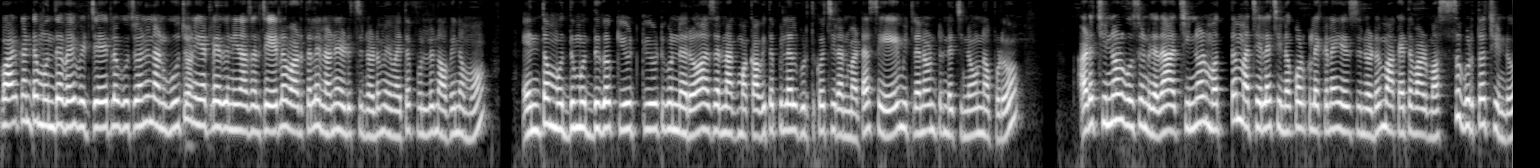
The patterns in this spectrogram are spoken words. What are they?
వాడికంటే ముందే పోయి వీడి చైర్లో కూర్చొని నన్ను కూర్చొనియట్లేదు నేను అసలు చైర్లో పడతలే ఇలానే ఏడుస్తున్నాడు. మేమైతే ఫుల్ నవ్వినాము. ఎంత ముద్దు ముద్దుగా క్యూట్ క్యూట్గా ఉన్నారో అసలు నాకు మా కవిత పిల్లలు గుర్తుకొచ్చిరనమాట సేమ్ ఇట్లనే ఉంటుండే చిన్న ఉన్నప్పుడు. ఆడ చిన్నోడు కూర్చుండు కదా ఆ చిన్నోడు మొత్తం మా చెల్లె చిన్న కొడుకు లెక్కనే చేస్తున్నాడు. మాకైతే వాడు మస్తు గుర్తొచ్చిండు.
